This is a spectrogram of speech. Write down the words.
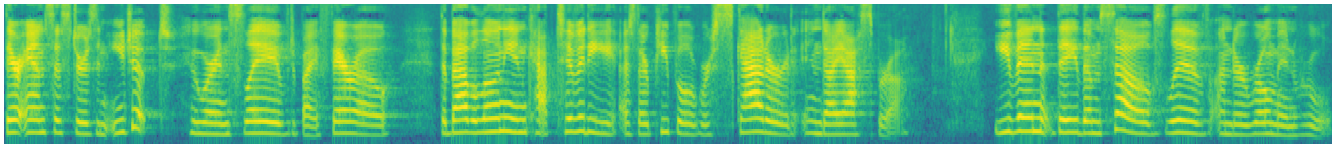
Their ancestors in Egypt, who were enslaved by Pharaoh, the Babylonian captivity as their people were scattered in diaspora. Even they themselves live under Roman rule.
